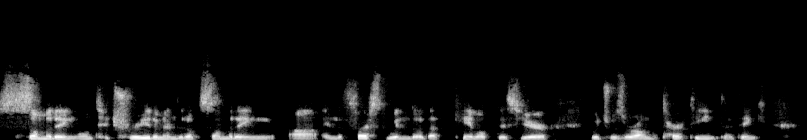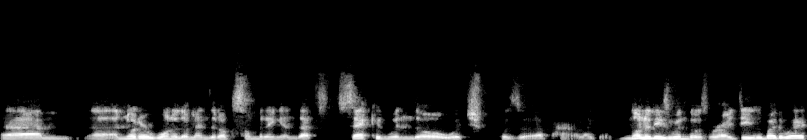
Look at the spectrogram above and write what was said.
summiting. One, two, three of them ended up summiting uh, in the first window that came up this year, which was around the 13th, I think. Um, uh, another one of them ended up summiting in that second window, which was apparently like none of these windows were ideal, by the way.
